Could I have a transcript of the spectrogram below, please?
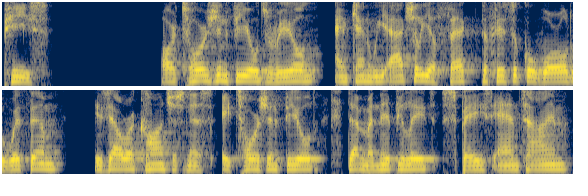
Peace. Are torsion fields real? And can we actually affect the physical world with them? Is our consciousness a torsion field that manipulates space and time?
